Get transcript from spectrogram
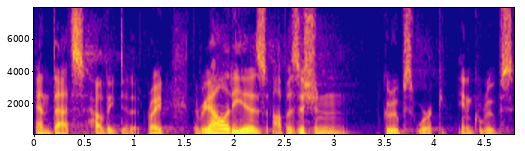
And that's how they did it, right? The reality is, opposition groups work in groups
